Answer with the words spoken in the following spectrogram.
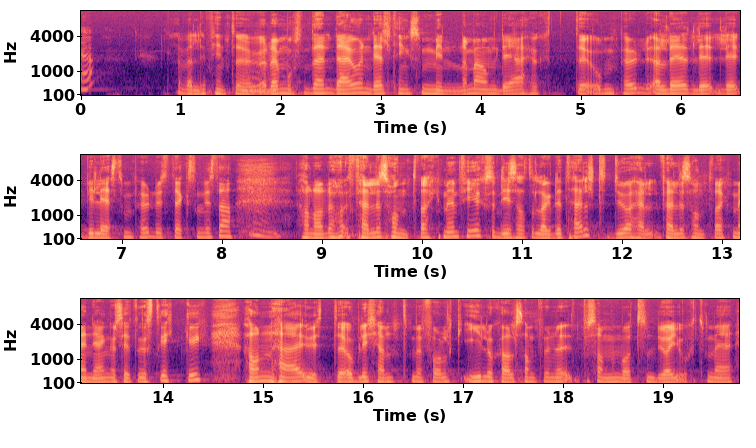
Ja. Det er veldig fint å høre. det er, det er, jo en del ting som minner meg om det jeg har om Paul, eller le, le, Vi leste om Paulus-teksten i stad. Mm. Han hadde felles håndverk med en fyr, så de satt og lagde telt. Du har felles håndverk med en gjeng og sitter og strikker. Han er ute og blir kjent med folk i lokalsamfunnet på samme måte som du har gjort med,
